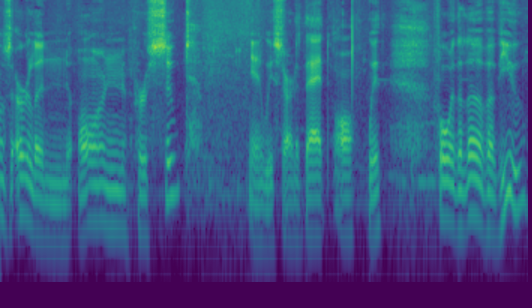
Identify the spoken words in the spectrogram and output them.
Charles on Pursuit. And we started that off with For the Love of You,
